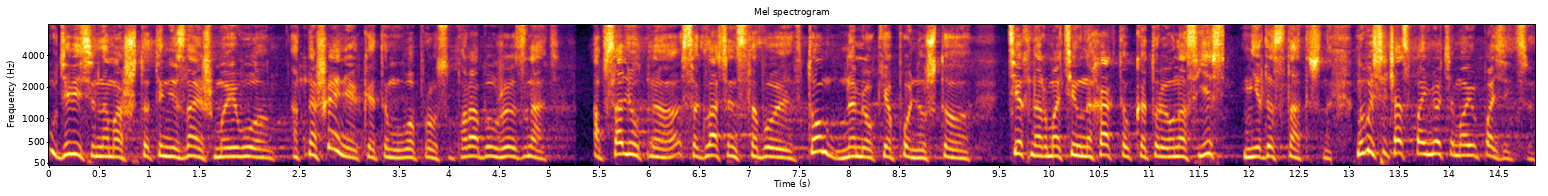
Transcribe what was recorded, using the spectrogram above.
Удивительно, Маш, что ты не знаешь моего отношения к этому вопросу. Пора бы уже знать абсолютно согласен с тобой в том, намек я понял, что тех нормативных актов, которые у нас есть, недостаточно. Но вы сейчас поймете мою позицию.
